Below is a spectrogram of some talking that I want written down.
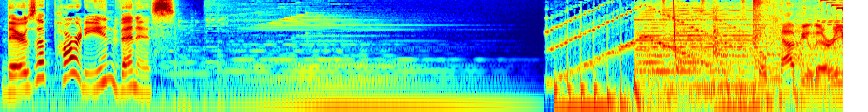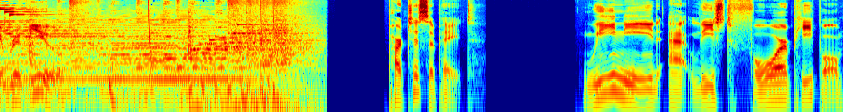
There's a party in Venice. Vocabulary Review Participate. We need at least four people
